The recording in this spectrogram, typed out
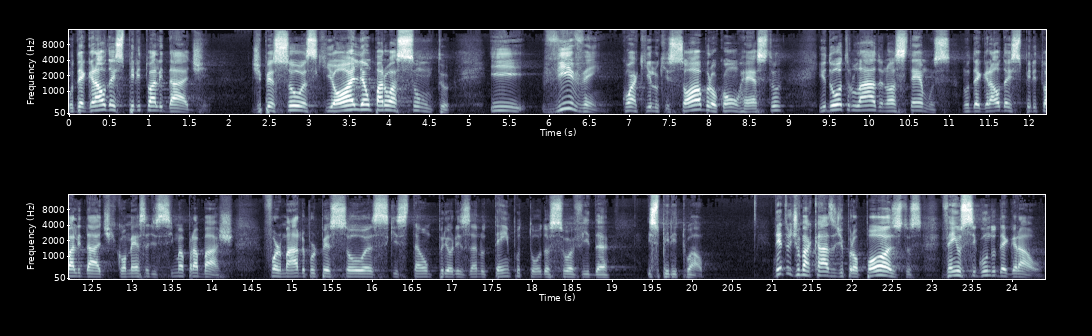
o degrau da espiritualidade, de pessoas que olham para o assunto e vivem com aquilo que sobra ou com o resto, e do outro lado nós temos no degrau da espiritualidade, que começa de cima para baixo, formado por pessoas que estão priorizando o tempo todo a sua vida espiritual. Dentro de uma casa de propósitos, vem o segundo degrau,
